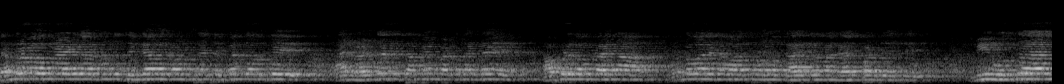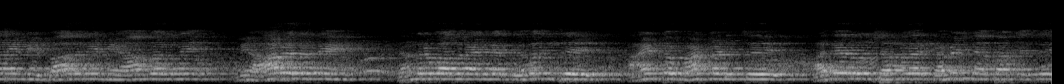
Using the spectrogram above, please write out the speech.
చంద్రబాబు నాయుడు గారి ముందు జింగాల కావాల్సిన ఇబ్బంది అవుతుంది ఆయన వెళ్ళడానికి సమయం పడుతుందంటే అప్పటికప్పుడు ఆయన ఉండవారి నివాసంలో కార్యక్రమాన్ని ఏర్పాటు చేసి మీ ఉత్సాహాన్ని మీ బాధని మీ ఆందోళనని మీ ఆవేదనని చంద్రబాబు నాయుడు గారికి వివరించి ఆయనతో మాట్లాడించి అదే రోజు శర్మ గారి కమిషన్ ఏర్పాటు చేసి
